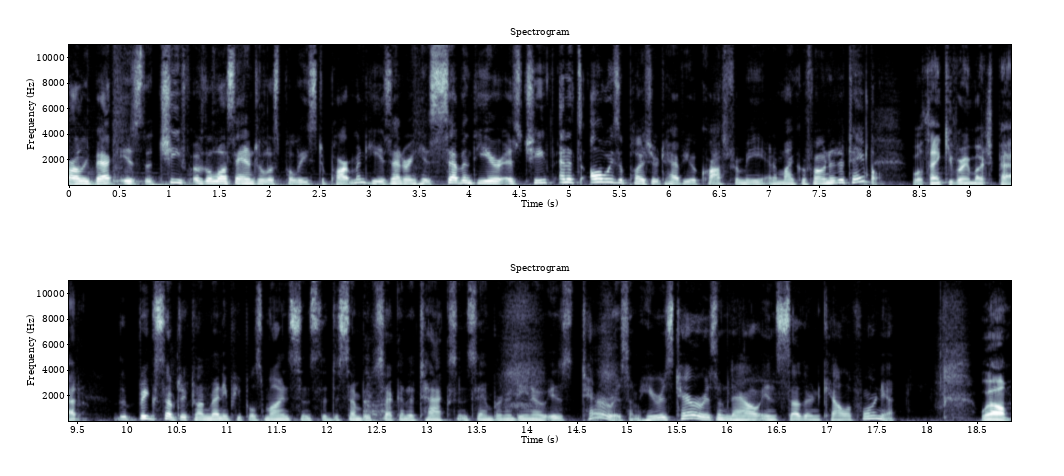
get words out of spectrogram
Charlie Beck is the chief of the Los Angeles Police Department. He is entering his seventh year as chief, and it's always a pleasure to have you across from me at a microphone at a table. Well, thank you very much, Patt. The big subject on many people's minds since the December 2nd attacks in San Bernardino is terrorism. Here is terrorism now in Southern California. Well,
